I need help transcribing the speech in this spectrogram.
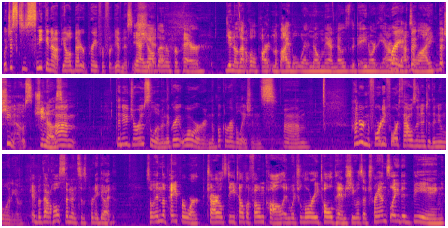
which is sneaking up. Y'all better pray for forgiveness and yeah, shit. y'all better prepare. You know that whole part in the Bible where no man knows the day nor the hour. right, That's but, a lie. But she knows. She knows. Um, the New Jerusalem and the Great War and the Book of Revelations. Um, 144,000 into the new millennium. Okay, but that whole sentence is pretty good. So in the paperwork, Charles detailed a phone call in which Lori told him she was a translated being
